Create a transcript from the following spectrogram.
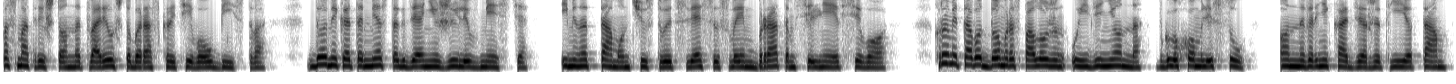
«Посмотри, что он натворил, чтобы раскрыть его убийство. Домик — это место, где они жили вместе. Именно там он чувствует связь со своим братом сильнее всего. Кроме того, дом расположен уединенно, в глухом лесу. Он наверняка держит ее там.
